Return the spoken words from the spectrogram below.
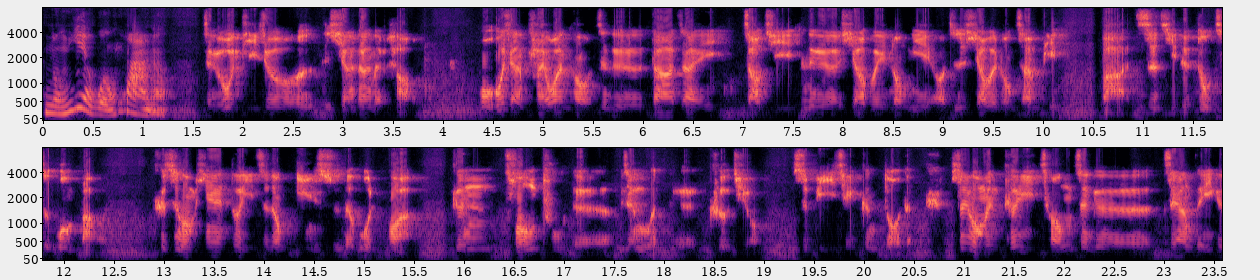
农业文化呢？这个问题就相当的好。我我想台湾哈，这个大家在早期那个消费农业哦，只是消费农产品，把自己的肚子温饱。可是我们现在对于这种饮食的文化跟风土的人文的渴求是比以前更多的，所以我们可以从这个这样的一个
